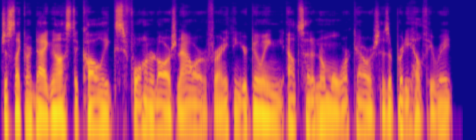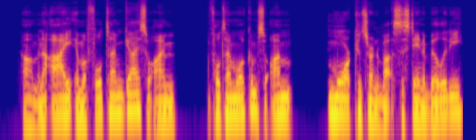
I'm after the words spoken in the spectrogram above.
just like our diagnostic colleagues, $400 an hour for anything you're doing outside of normal work hours is a pretty healthy rate. Um, and I am a full-time guy, so I'm full-time locum. So I'm more concerned about sustainability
